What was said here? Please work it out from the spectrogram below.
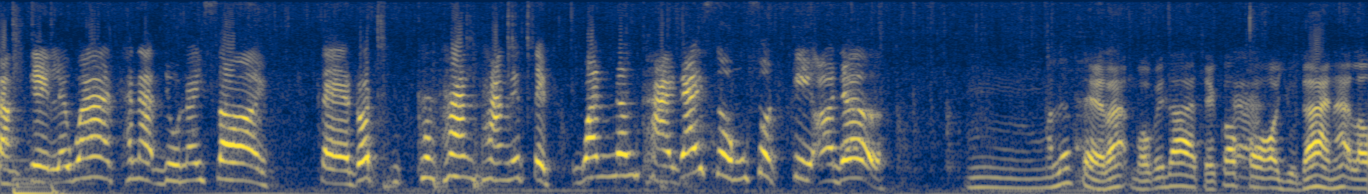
สังเกตเลยว่าขนาดอยู่ในซอย แต่รถข้างๆทางนี่ติดวันหนึ่งขายได้สูงสุดกี่ออเดอร์ อืม มันแล้วแต่ละบอกไม่ได้ แต่ก็อ่าพออยู่ได้นะ เรา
